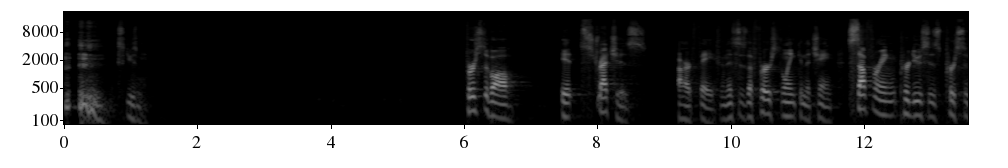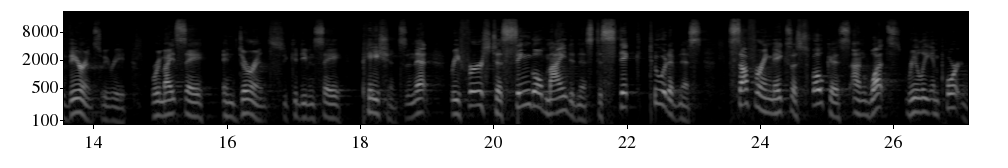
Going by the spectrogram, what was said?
Excuse me. First of all, it stretches our faith. And this is the first link in the chain. Suffering produces perseverance, we read. Or we might say endurance. You could even say patience. And that refers to single mindedness, to stick to itiveness. Suffering makes us focus on what's really important.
